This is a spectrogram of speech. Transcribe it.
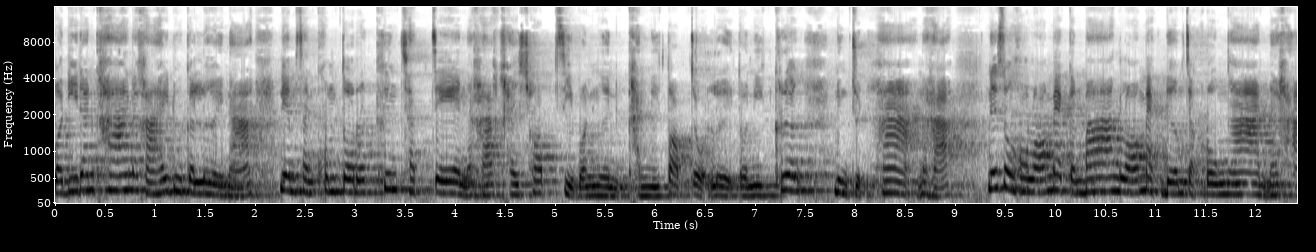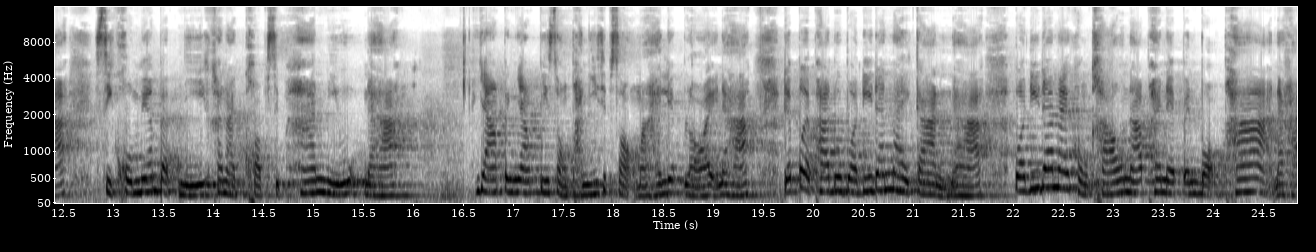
บอดี้ด้านข้างนะคะ ให้ดูกันเลยนะเหลี่ยมสันคมตัวรถขึ้นชัดเจนนะคะ ใครชอบสีบอลเงินคันนี้ตอบโจทย์เลย ตัวนี้เครื่อง 1.5นะคะ ในส่วนของล้อแม็กกันบ้าง ล้อแม็กเดิมจากโรงงานนะคะสีโครเมียมแบบนี้ขนาดขอบ 15 นิ้วนะคะ ยางเป็นยางปี 2022 มาให้เรียบร้อยนะคะ เดี๋ยวเปิดพาดูบอดี้ด้านในกันนะคะ บอดี้ด้านในของเขานะภายในเป็นเบาะผ้านะคะ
